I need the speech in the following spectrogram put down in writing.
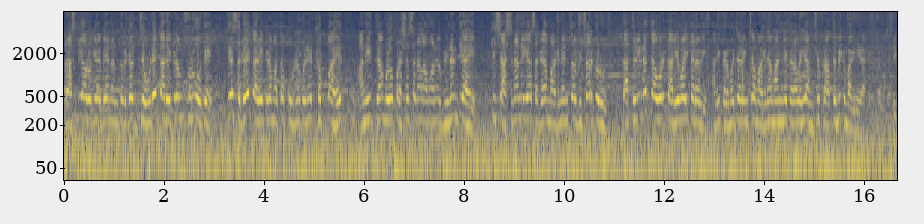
राष्ट्रीय आरोग्य अभियान अंतर्गत जेवढे कार्यक्रम सुरू होते ते सगळे कार्यक्रम आता पूर्णपणे ठप्प आहेत आणि त्यामुळं प्रशासनाला आम्हाला विनंती आहे की शासनाने या सगळ्या मागण्यांचा विचार करून तातडीनं त्यावर कार्यवाही करावी आणि कर्मचाऱ्यांच्या मागण्या मान्य कराव्या ही आमची प्राथमिक मागणी आहे. ठीक.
